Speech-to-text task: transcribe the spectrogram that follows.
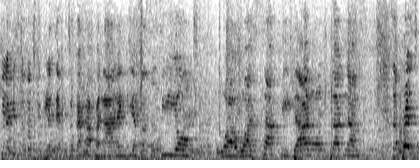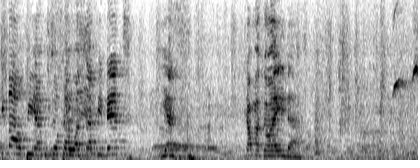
Kila kitu tutakuwa tukikuletea kutoka hapa na anaingia sasa CEO wa Wasafi Diamond Platnumz. Surprise kibao pia kutoka Wasafi Bet. Yes. Kama kawaida.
